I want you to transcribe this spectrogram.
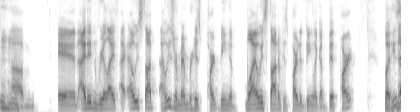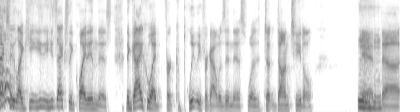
Mm-hmm. Um, and I didn't realize. I always thought. I always remember his part being a. Well, I always thought of his part as being like a bit part but he's no. actually like he he's actually quite in this. The guy who I for completely forgot was in this was J- Don Cheadle. Mm-hmm. And uh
